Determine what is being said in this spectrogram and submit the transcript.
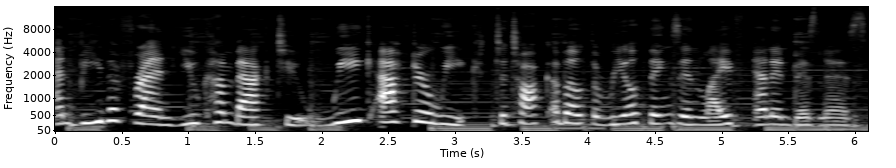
and be the friend you come back to week after week to talk about the real things in life and in business.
